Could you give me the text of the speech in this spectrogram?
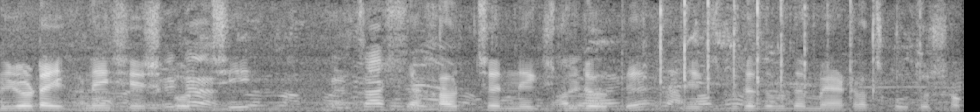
ভিডিওটা এখানেই শেষ করছি। দেখা হচ্ছে নেক্সট ভিডিওতে নেক্সট ভিডিওতে তোমাদের ম্যাট্রাস করতে শখ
